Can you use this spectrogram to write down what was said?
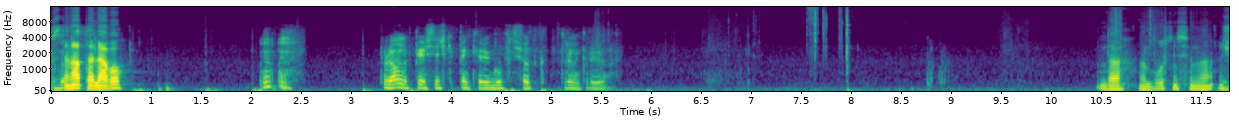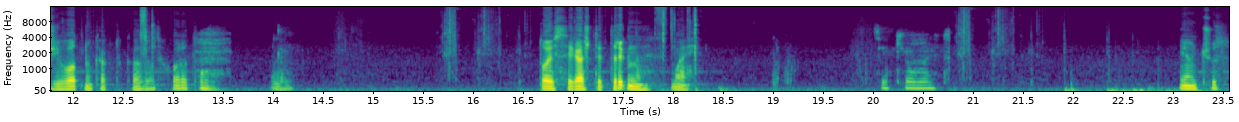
стената ляво. Проблем да пиеш всички пенкери глупости, защото като тръгне кръга. Да, набусни се на животно, както казват хората. Да. Той сега ще тръгне, май. Всеки момент. Имам чувство.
